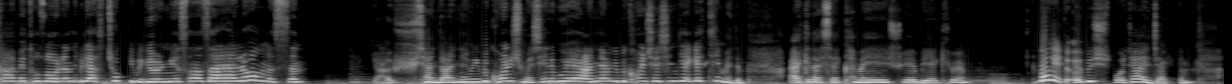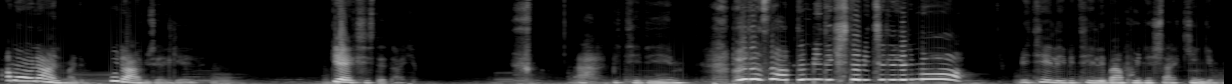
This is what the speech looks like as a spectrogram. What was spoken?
kahve tozu oranı biraz çok gibi görünüyor. Sana zararlı olmasın. Ya üf, sen de annem gibi konuşma. Seni buraya annem gibi konuşasın diye getirmedim. Arkadaşlar kamerayı şuraya bırakıyorum. Bu arada öbür botu alacaktım. Ama onu almadım. Bu daha güzel geldi. Gereksiz detay. Ah bitirdim. Prudence ne yaptın? Bir dikişte bitirilir mi o? Bitirili bitirili ben Prudence King'im.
